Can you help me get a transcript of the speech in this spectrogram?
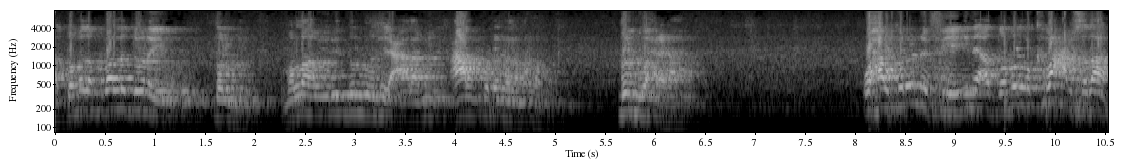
addoommada maba la doonayo dulmi. Wama yuriidu dulma lilcaalamiin. Caalamkao dhan lama rabo dulmi wax la dhaahdo waxa uu kaloo nafiyey inay addoommadu kaba cabsadaan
